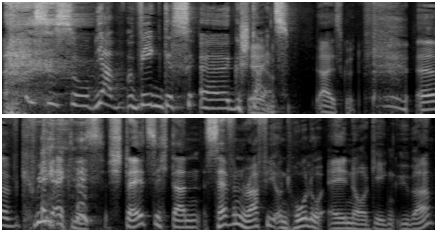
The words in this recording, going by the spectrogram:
Es ist so, ja, wegen des äh, Gesteins. Ja, alles gut. Äh, Queen Agnes stellt sich dann Seven, Ruffy und Holo Elnor gegenüber.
